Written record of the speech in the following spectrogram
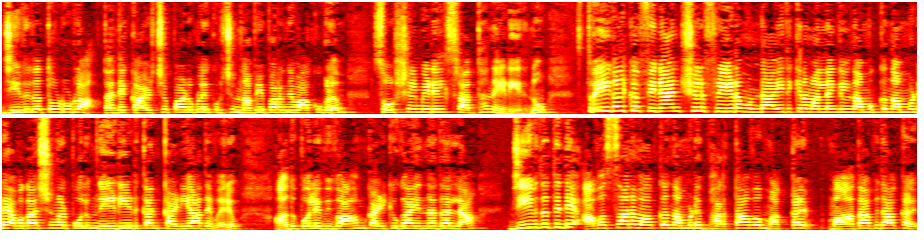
ജീവിതത്തോടുള്ള തന്റെ കാഴ്ചപ്പാടുകളെക്കുറിച്ചും നവ്യ പറഞ്ഞ വാക്കുകളും സോഷ്യൽ മീഡിയയിൽ ശ്രദ്ധ നേടിയിരുന്നു. സ്ത്രീകൾക്ക് ഫിനാൻഷ്യൽ ഫ്രീഡം ഉണ്ടായിരിക്കണം അല്ലെങ്കിൽ നമുക്ക് നമ്മുടെ അവകാശങ്ങൾ പോലും നേടിയെടുക്കാൻ കഴിയാതെ വരും. അതുപോലെ വിവാഹം കഴിക്കുക എന്നതല്ല ജീവിതത്തിന്റെ അവസാന വാക്ക് നമ്മുടെ ഭർത്താവ് മക്കൾ മാതാപിതാക്കൾ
